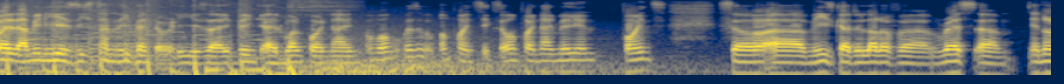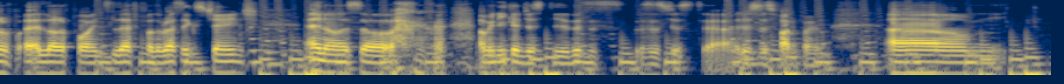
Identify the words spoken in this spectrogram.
Well, I mean, he is, he's done the event already. He's, I think, at 1.9, oh, was it 1.6 or 1.9 million points. So um, he's got a lot of uh, res, um, a lot of a lot of points left for the rest exchange, and also, I mean, he can just yeah, this is this is just uh, this is fun for him. Um,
